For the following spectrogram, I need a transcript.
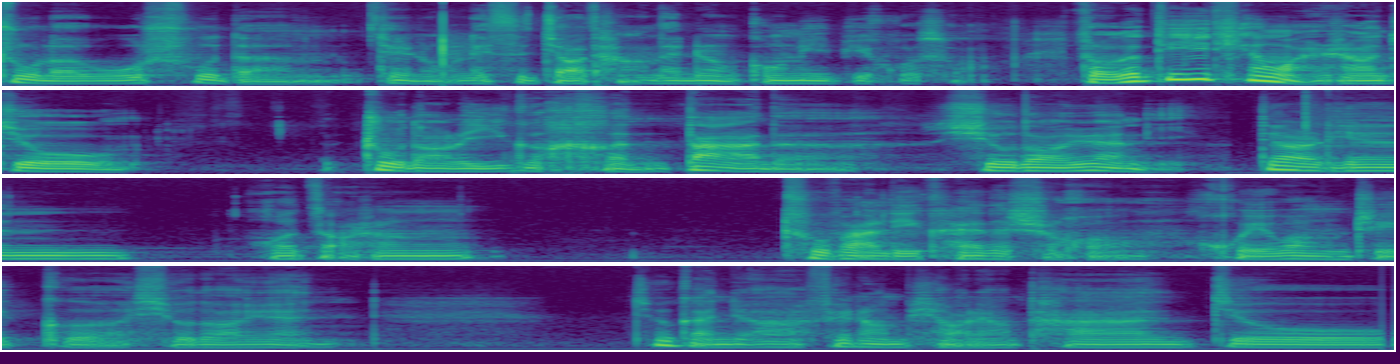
住了无数的这种类似教堂的这种公立庇护所。走的第一天晚上就住到了一个很大的修道院里。第二天我早上出发离开的时候，回望这个修道院。就感觉啊非常漂亮，它就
